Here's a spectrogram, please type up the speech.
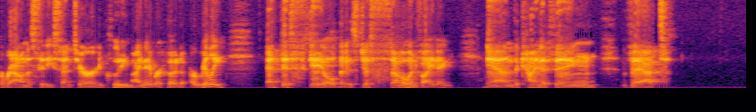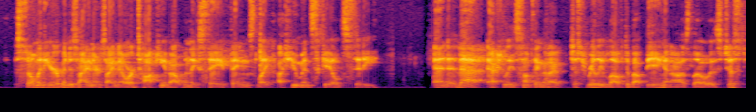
around the city center, including my neighborhood, are really at this scale that is just so inviting and the kind of thing that so many urban designers I know are talking about when they say things like a human scaled city. And that actually is something that I've just really loved about being in Oslo is just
